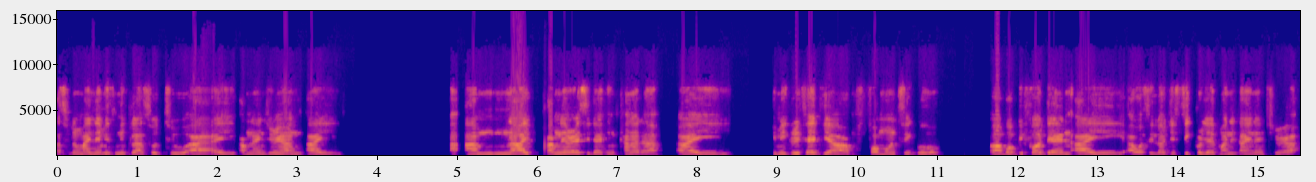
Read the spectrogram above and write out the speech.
as you know, my name is Nicholas Otu. I am Nigerian. I I'm now a permanent resident in Canada. I immigrated here um, four months ago. Uh, but before then, I, I was a logistic project manager in Nigeria.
